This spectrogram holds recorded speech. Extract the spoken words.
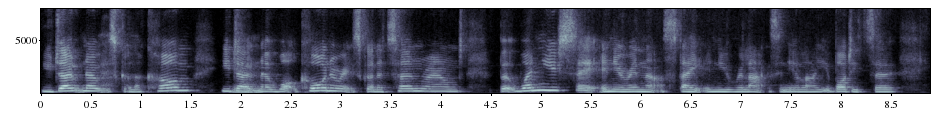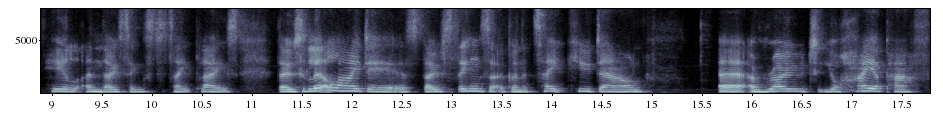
You don't know it's going to come, you don't know what corner it's going to turn around. But when you sit and you're in that state and you relax and you allow your body to heal and those things to take place, those little ideas, those things that are going to take you down uh, a road, your higher path,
